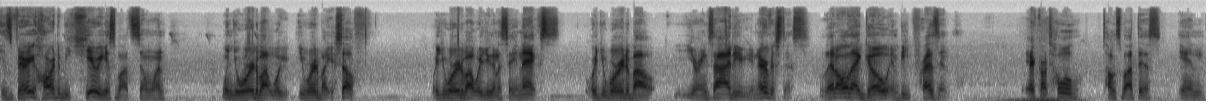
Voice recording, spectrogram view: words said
It's very hard to be curious about someone when you're worried about what you're worried about yourself, or you're worried about what you're going to say next, or you're worried about your anxiety or your nervousness. Let all that go and be present. Eckhart Tolle talks about this in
